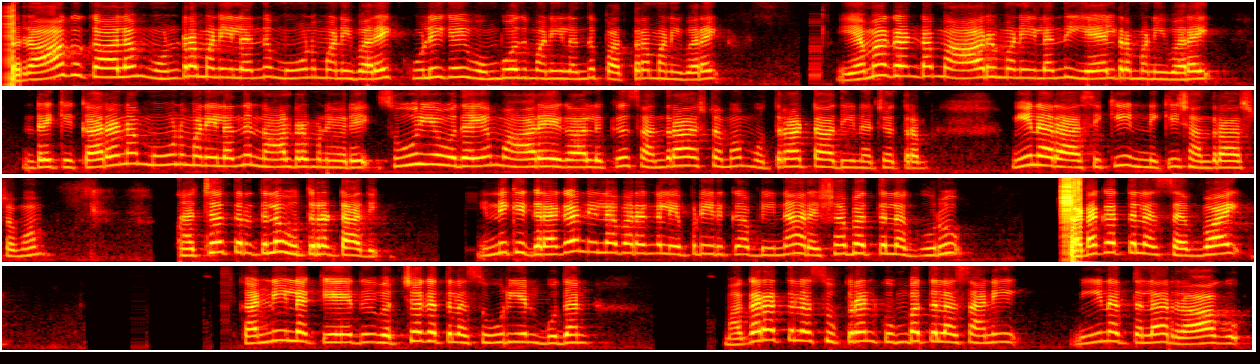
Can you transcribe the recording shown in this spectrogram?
ராகு காலம் ஒன்றரை மணிலேருந்து மூணு மணி வரை குளிகை ஒம்பது மணிலேருந்து பத்தரை மணி வரை யமகண்டம் ஆறு மணிலேருந்து ஏழரை மணி வரை. இன்றைக்கு கரணம் மூணு மணிலேருந்து நாலரை மணி வரை. சூரிய உதயம் ஆறே காலுக்கு சந்திராஷ்டமம் உத்திராட்டாதி நட்சத்திரம். மீன ராசிக்கு இன்னைக்கு சந்திராஷ்டமம். நட்சத்திரத்துல உத்திரட்டாதி. இன்னைக்கு கிரக நிலவரங்கள் எப்படி இருக்கு அப்படின்னா ரிஷபத்துல குரு கடகத்துல செவ்வாய் கண்ணில கேது விருச்சகத்துல சூரியன் புதன் மகரத்துல சுக்கரன் கும்பத்துல சனி மீனத்துல ராகு.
